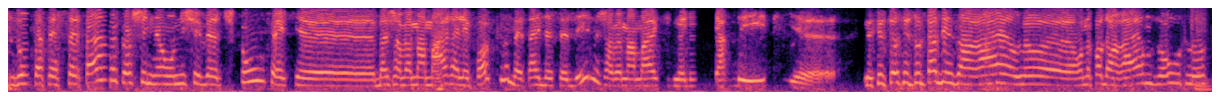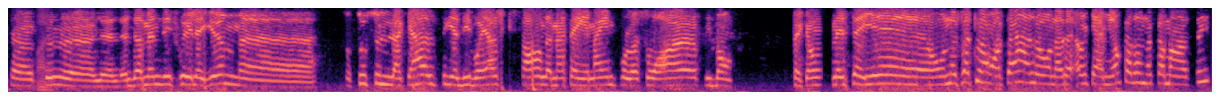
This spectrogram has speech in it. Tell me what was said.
Nous autres, ça fait sept ans là, quand je suis- on est chez Vetchco. Fait que euh, ben, j'avais ma mère à l'époque, là, maintenant elle est décédée, mais j'avais ma mère qui venait me garder. Puis, euh, mais c'est ça, c'est tout le temps des horaires. Là, euh, on n'a pas d'horaire, nous autres. Là, c'est un peu euh, le, le domaine des fruits et légumes, euh, surtout sur le local. tu sais, Il y a des voyages qui sortent le matin même pour le soir. Puis bon, fait qu'on essayait, on a fait longtemps. Là, on avait un camion quand on a commencé.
